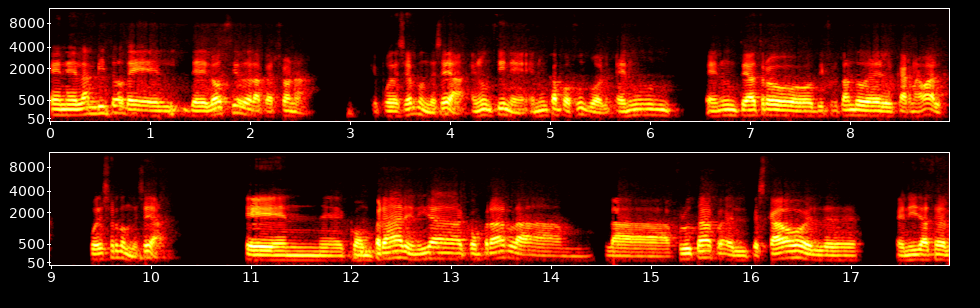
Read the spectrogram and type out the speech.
en el ámbito del, del ocio de la persona, que puede ser donde sea, en un cine, en un campo de fútbol, en un, en un teatro disfrutando del carnaval, puede ser donde sea. En eh, comprar, en ir a comprar la, la fruta, el pescado, el, eh, en ir a hacer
